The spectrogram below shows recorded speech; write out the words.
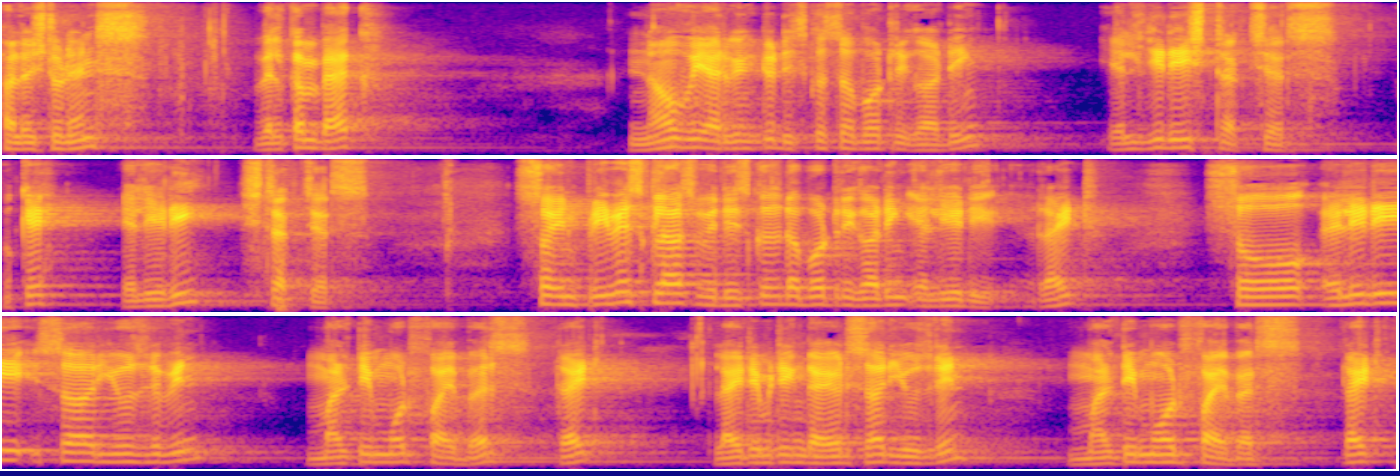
Hello students, welcome back. Now we are going to discuss about regarding LED structures. Okay, LED structures. So in previous class we discussed about regarding LED, right? So LEDs are used in multi-mode fibers, right? Light emitting diodes are used in multi-mode fibers, right?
